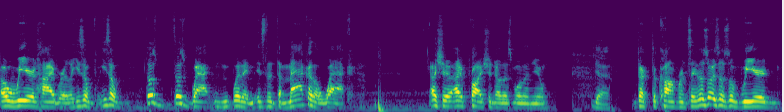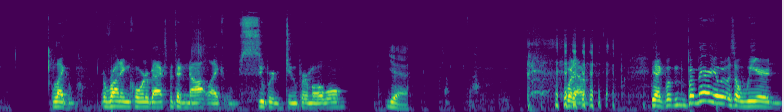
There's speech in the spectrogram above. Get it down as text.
a weird hybrid. Like he's a he's a those those whack. What are they? Is it the Mac or the whack? I should I probably should know this more than you. yeah, The the conference thing. There's always those weird, like running quarterbacks, but they're not like super duper mobile. yeah, Whatever. yeah, but but Mariota was a weird,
